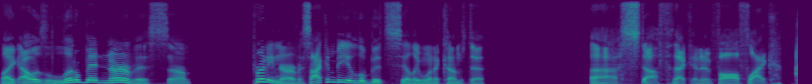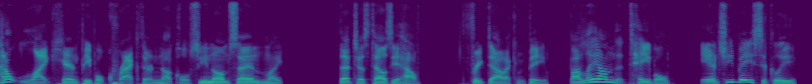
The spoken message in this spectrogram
Like I was a little bit nervous. Um, pretty nervous. I can be a little bit silly when it comes to uh, stuff that can involve like I don't like hearing people crack their knuckles. You know what I'm saying? Like that just tells you how freaked out I can be. But I lay on the table and she basically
